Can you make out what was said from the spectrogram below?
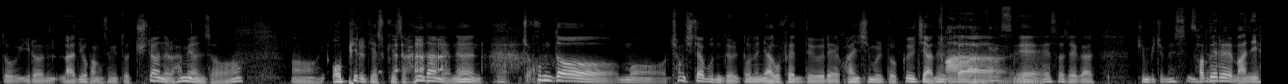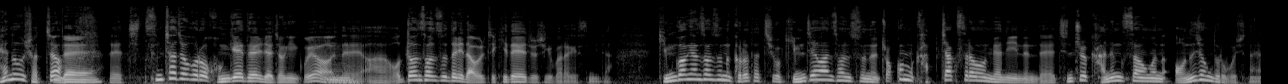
또 이런 라디오 방송에 또 출연을 하면서 어, 어필을 계속해서 한다면은 조금 더 뭐 청취자분들 또는 야구 팬들의 관심을 또 끌지 않을까 아, 예, 해서 제가 준비 좀 했습니다. 섭외를 많이 해놓으셨죠? 네. 네 순차적으로 공개될 예정이고요. 음. 네, 아, 어떤 선수들이 나올지 기대해 주시기 바라겠습니다. 김광현 선수는 그렇다 치고 김재환 선수는 조금 갑작스러운 면이 있는데 진출 가능성은 어느 정도로 보시나요?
